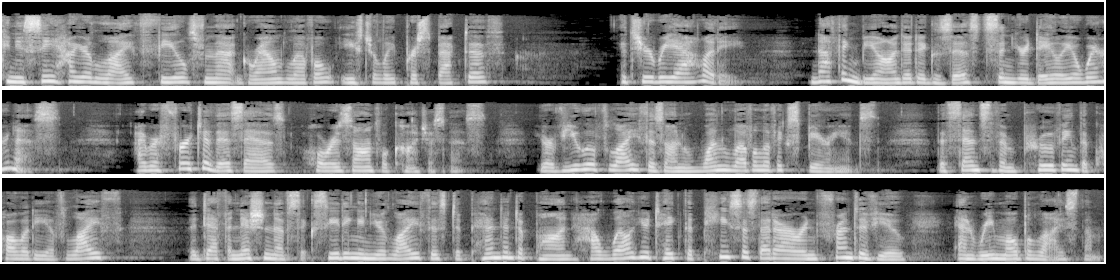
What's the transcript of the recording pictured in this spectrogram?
Can you see how your life feels from that ground level, easterly perspective? It's your reality. Nothing beyond it exists in your daily awareness. I refer to this as horizontal consciousness. Your view of life is on one level of experience. The sense of improving the quality of life, the definition of succeeding in your life is dependent upon how well you take the pieces that are in front of you and remobilize them.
